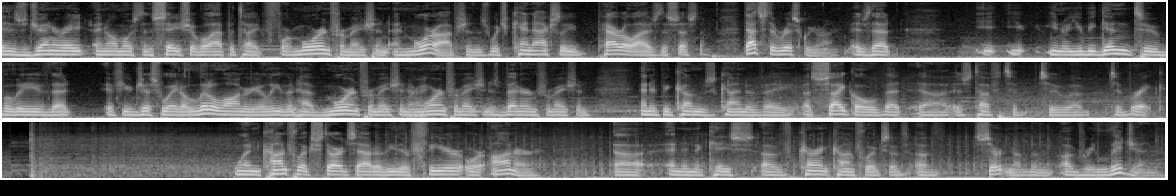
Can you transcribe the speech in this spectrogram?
is generate an almost insatiable appetite for more information and more options, which can actually paralyze the system. That's the risk we run, is that y- you, you know, you begin to believe that if you just wait a little longer, you'll even have more information, and Right. more information is better information, and it becomes kind of a, a cycle that uh, is tough to, to, uh, to break. When conflict starts out of either fear or honor, uh, and in the case of current conflicts of, of certain of them of religion,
